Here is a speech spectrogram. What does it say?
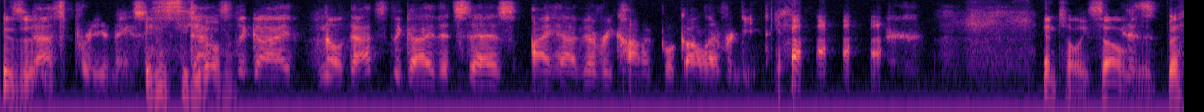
is it? That's pretty amazing. Is That's the guy. No, that's the guy that says I have every comic book I'll ever need. until he sells it.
